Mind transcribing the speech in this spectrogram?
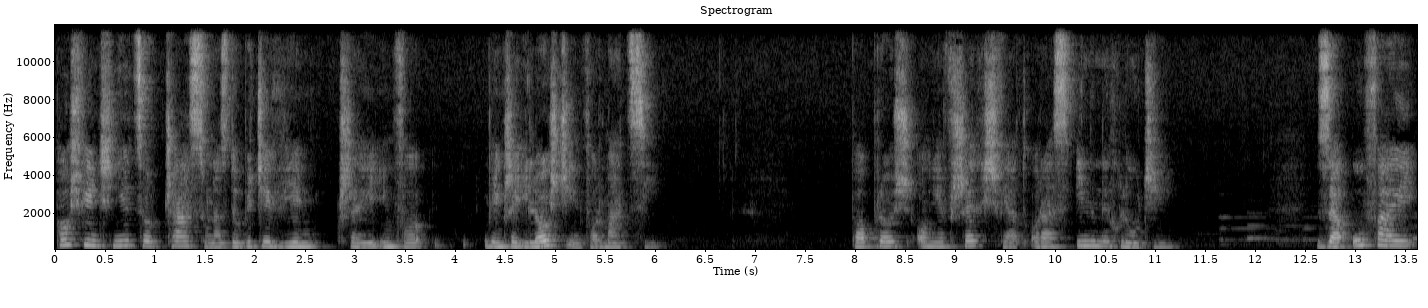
Poświęć nieco czasu na zdobycie większej, większej ilości informacji. Poproś o nie wszechświat oraz innych ludzi. Zaufaj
